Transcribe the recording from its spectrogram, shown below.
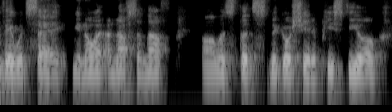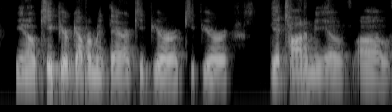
they would say, you know what, enough's enough. Um, let's, let's negotiate a peace deal, you know, keep your government there, keep your, keep your, the autonomy of, of,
